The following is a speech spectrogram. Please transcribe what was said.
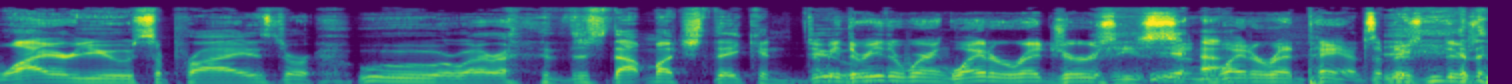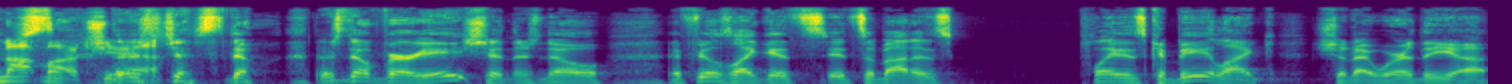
why are you surprised or ooh or whatever? There's not much they can do. I mean, they're either wearing white or red jerseys and white or red pants. I mean, there's, there's not much. Yeah. There's just no there's no variation. There's no it feels like it's it's about as plain as could be. Like, should I wear the uh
